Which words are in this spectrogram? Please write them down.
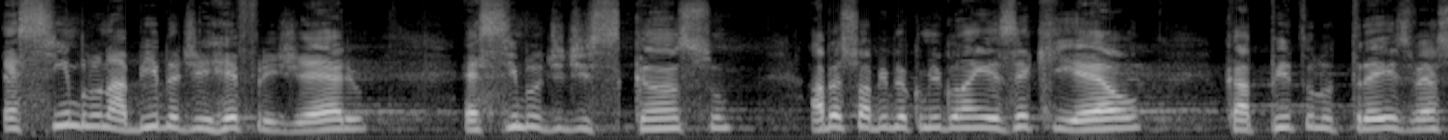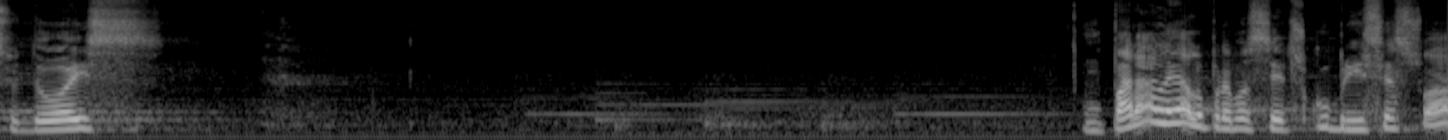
É símbolo na Bíblia de refrigério, é símbolo de descanso. Abra sua Bíblia comigo lá em Ezequiel, capítulo 3, verso 2. Um paralelo para você descobrir se a sua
